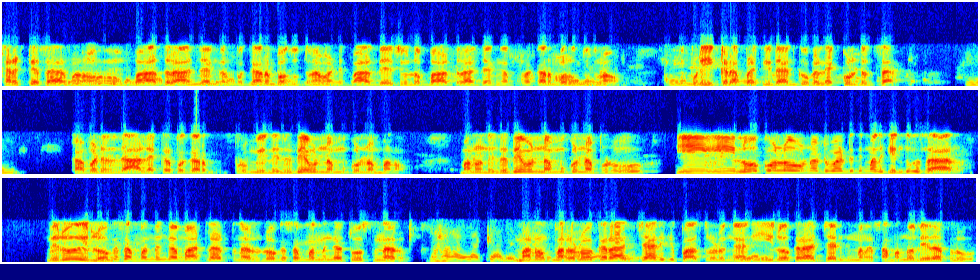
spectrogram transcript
కరెక్టే సార్. మనం భారత రాజ్యాంగం ప్రకారం బతుకుతున్నామండి. భారతదేశంలో భారత రాజ్యాంగం ప్రకారం బతుకుతున్నాం. ఇప్పుడు ఇక్కడ అవును. ప్రతిదానికి ఒక లెక్క ఉంటుంది సార్. కాబట్టి ఏంటంటే ఆ లెక్క ప్రకారం ఇప్పుడు మీరు నిజదేవుని నమ్ముకున్నాం మనం. మనం నిజదేవుని నమ్ముకున్నప్పుడు ఈ ఈ లోకంలో ఉన్నటువంటిది మనకి ఎందుకు సార్? మీరు లోక సంబంధంగా మాట్లాడుతున్నారు లోక సంబంధంగా చూస్తున్నారు. మనం పరలోక రాజ్యానికి పాత్రులం కానీ ఈ లోక రాజ్యానికి మనకు సంబంధం లేదు అసలు.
